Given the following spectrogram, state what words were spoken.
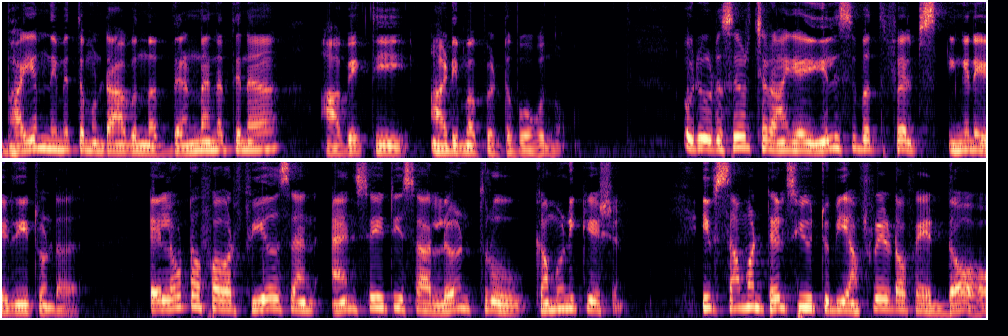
ഭയം നിമിത്തമുണ്ടാകുന്ന ദണ്ഡനത്തിന് ആ വ്യക്തി അടിമപ്പെട്ടു പോകുന്നു. ഒരു റിസർച്ചറായ എലിസബത്ത് ഫെൽപ്സ് ഇങ്ങനെ എഴുതിയിട്ടുണ്ട്. A lot of our fears and anxieties are learn through communication if someone tells you to be afraid of a dog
